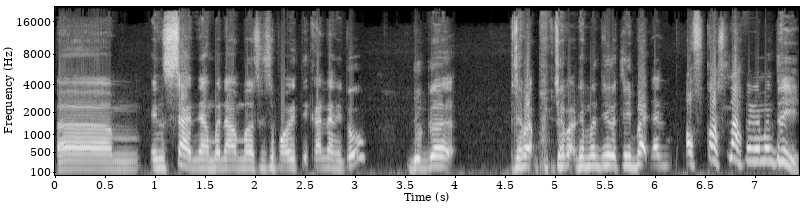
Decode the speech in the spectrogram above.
um, insan yang bernama susu politik kanan itu juga pejabat-pejabat Perdana Menteri juga terlibat dan of course lah Perdana Menteri.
